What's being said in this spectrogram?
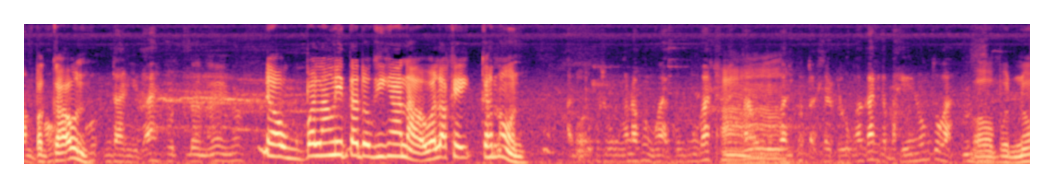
Ang pagkaon. Dan yun ay. Putlan ay, no? Naog palanglita dog hingana, wala kay kanon. Ano ko anak ko, mga kong bugas. Ah. Ang bugas ko, tak sa tulungagan, kabahinom to ah. Oh, pod no.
